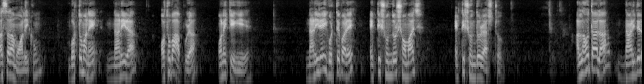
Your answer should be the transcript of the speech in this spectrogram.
আসসালামু আলাইকুম। বর্তমানে নারীরা অথবা আপুরা অনেক এগিয়ে নারীরাই করতে পারে একটি সুন্দর সমাজ, একটি সুন্দর রাষ্ট্র। আল্লাহ তাআলা নারীদের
